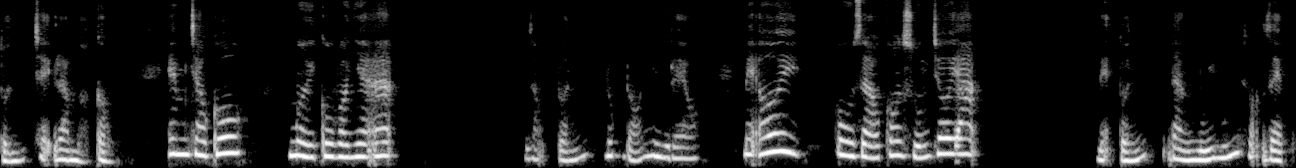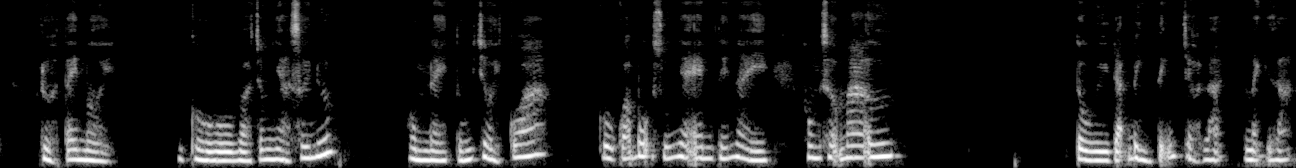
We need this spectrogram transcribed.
Tuấn chạy ra mở cổng. Em chào cô, mời cô vào nhà ạ. Giọng Tuấn lúc đó như reo. Mẹ ơi, cô giáo con xuống chơi ạ. Mẹ Tuấn đang núi húi dọn dẹp, rửa tay mời. Cô vào trong nhà sơi nước. Hôm nay tối trời quá, cô quá bộ xuống nhà em thế này, không sợ ma ư? Tôi đã bình tĩnh trở lại, mạnh dạn.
